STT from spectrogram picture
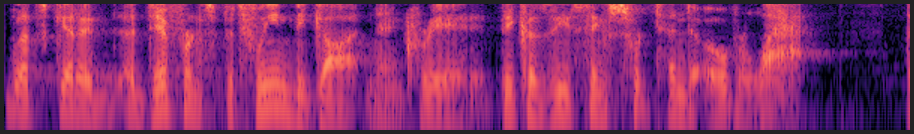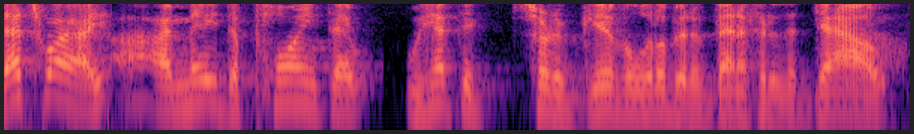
let's get a, a difference between begotten and created, because these things tend to overlap. That's why I, I made the point that we have to sort of give a little bit of benefit of the doubt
